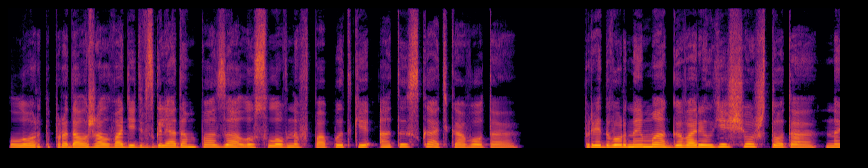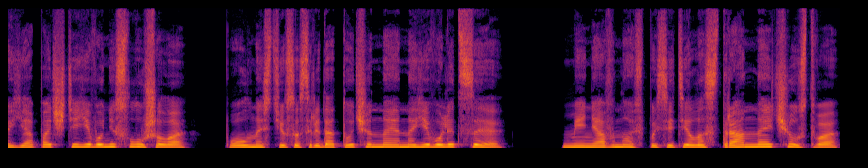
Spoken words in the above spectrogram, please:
Лорд продолжал водить взглядом по залу, словно в попытке отыскать кого-то. Придворный маг говорил еще что-то, но я почти его не слушала, полностью сосредоточенная на его лице. Меня вновь посетило странное чувство.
